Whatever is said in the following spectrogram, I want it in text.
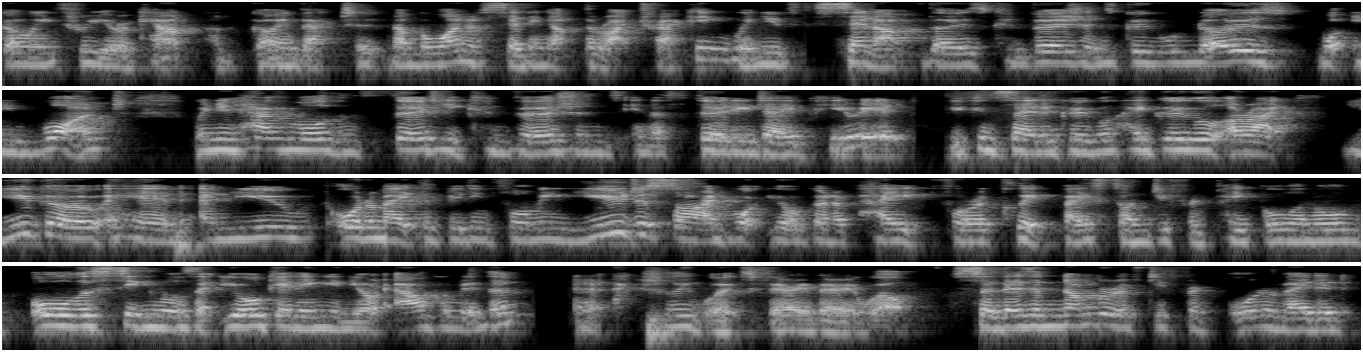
going through your account, going back to number one of setting up the right tracking, when you've set up those conversions, Google knows what you want. When you have more than 30 conversions in a 30 day period, you can say to Google, Hey, Google, all right, you go ahead and you automate the bidding for me. You decide what you're going to pay for a click based on different people and all, all the signals that you're getting in your algorithm. And it actually works very, very well. So there's a number of different automated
